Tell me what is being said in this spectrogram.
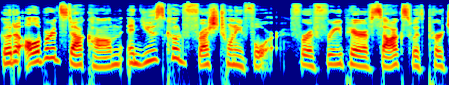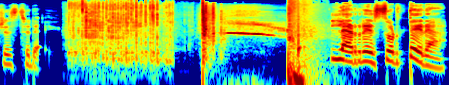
Go to allbirds.com and use code FRESH24 for a free pair of socks with purchase today. La Resortera.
